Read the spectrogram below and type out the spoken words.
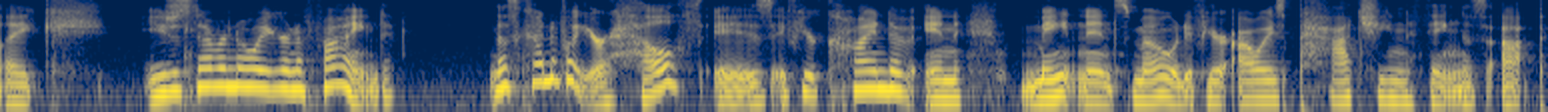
like you just never know what you're going to find that's kind of what your health is if you're kind of in maintenance mode, if you're always patching things up.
